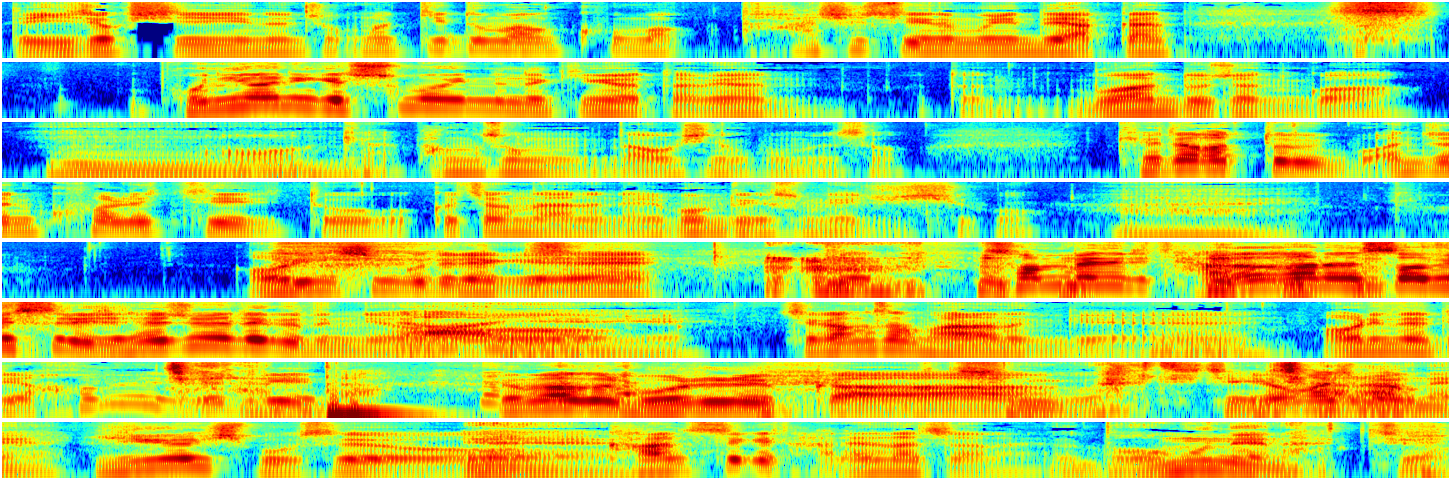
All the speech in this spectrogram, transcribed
근데 이적 씨는 정말 끼도 많고 막 다 하실 수 있는 분인데 약간 본의 아니게 숨어 있는 느낌이었다면 어떤 무한 도전과 음. 어, 이렇게 방송 나오시는 거 보면서 게다가 또 완전 quality 또 끝장나는 앨범도 계속 내주시고 아, 어린 친구들에게 선배들이 다가가는 서비스를 이제 해줘야 되거든요. 아, 예, 예. 제가 항상 바라는 게 음. 어린 애들이 허면 애들이 잘한다. 음악을 모를까 친구가 DJ 이런 거 하지 말고. 유희열 씨 보세요. 예. 간 쓸개 다 내놨잖아요. 너무 내놨죠.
